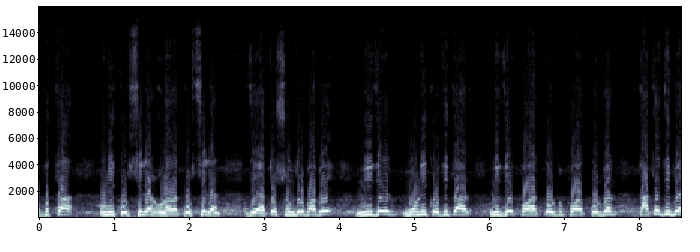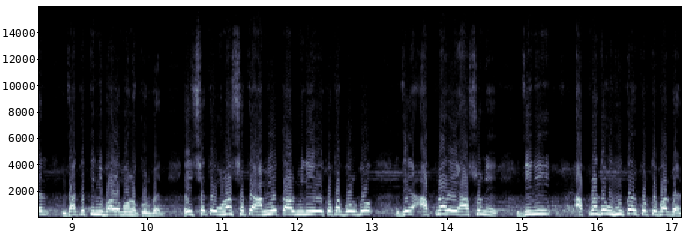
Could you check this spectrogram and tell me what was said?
অপেক্ষা উনি করছিলেন, ওনারা করছিলেন যে এত সুন্দরভাবে নিজের মৌলিক অধিকার নিজে প্রয়োগ প্রয়োগ করবেন, কাকে দিবেন, যাকে তিনি ভালো মনে করবেন। এর সাথে ওনার সাথে আমিও তাল মিলিয়ে এই কথা বলব যে আপনার এই আসনে যিনি আপনাদের উপকার করতে পারবেন,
